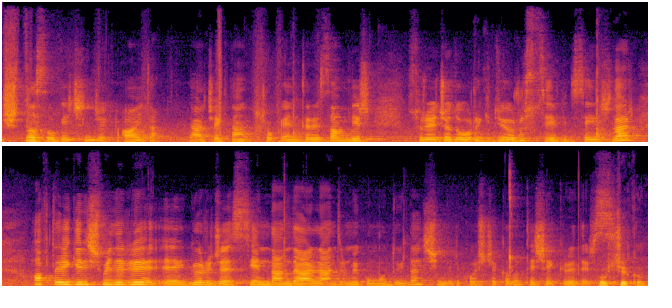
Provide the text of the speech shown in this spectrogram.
İşte nasıl geçinecek ayda? Gerçekten çok enteresan bir sürece doğru gidiyoruz sevgili seyirciler. Haftaya gelişmeleri e, göreceğiz. Yeniden değerlendirmek umuduyla. Şimdilik hoşçakalın. Teşekkür ederiz. hoşçakalın.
